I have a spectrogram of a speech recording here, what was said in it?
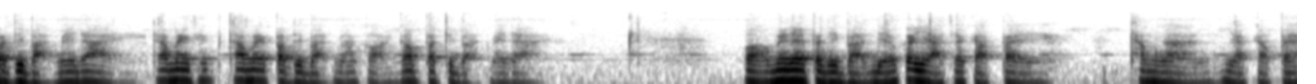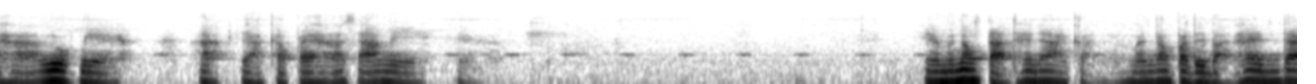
ปฏิบัติไม่ได้ ถ้าไม่ถ้าไม่ปฏิบัติมาก่อนก็ปฏิบัติไม่ได้พอไม่ได้ปฏิบัติเดี๋ยวก็อยากจะกลับไป ทำงาน อยากกลับไปหาลูกเมียอยากกลับไปหาสามีเนี่ยมันต้องตัดให้ได้ก่อน มันต้องปฏิบัติให้ได้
